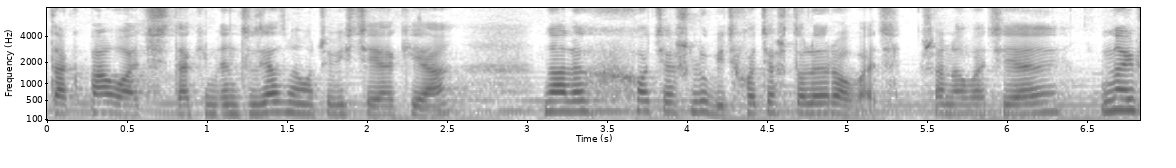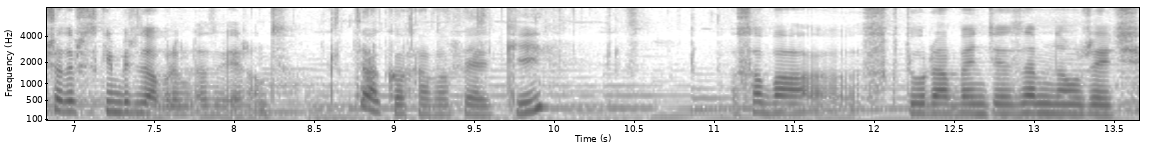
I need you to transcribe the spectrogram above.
tak pałać takim entuzjazmem oczywiście jak ja, no ale chociaż lubić, chociaż tolerować, szanować je, no i przede wszystkim być dobrym dla zwierząt. Kto kocha wafelki? Osoba, z która będzie ze mną żyć,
